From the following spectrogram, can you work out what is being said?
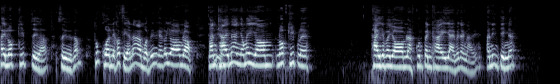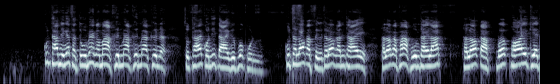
ให้ลบคลิปเสือสื่อครับ ทุกคนเนี่ยเขาเสียหน้าหมดไม่มีใครเขายอมหรอกกันชัยแม่งยังไม่ยอมลบคลิปเลย ใครจะไปยอมนะคุณเป็นใครใหญ่มาจากไหน อันนี้จริงๆนะ คุณทำอย่างนี้นศัตรูแม่งก็มากขึ้นมากขึ้นมากขึ้นอะ สุดท้ายคนที่ตายคือพวกคุณ คุณทะเลาะกับสื่อทะเลาะกันชัยทะเลาะกับภาคภูมิไทยรัฐ ทะเลาะกับเวิร์กพอยต์เคลียร์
